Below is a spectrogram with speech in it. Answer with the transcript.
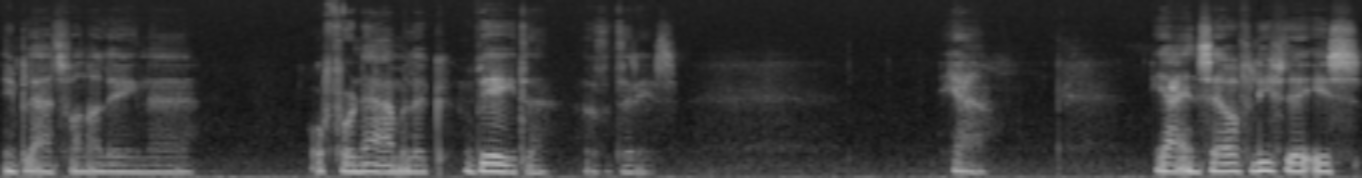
in plaats van alleen, uh, of voornamelijk weten dat het er is. Ja. Ja, en zelfliefde is,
